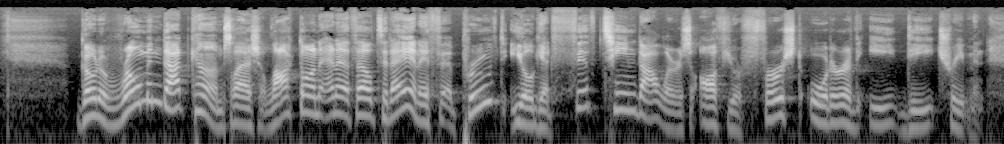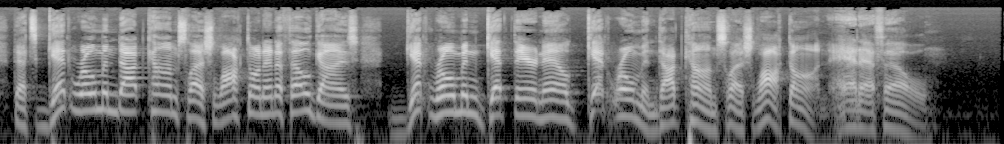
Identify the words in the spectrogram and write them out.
Go to roman.com slash locked on NFL today, and if approved, you'll get $15 off your first order of ED treatment. That's getroman.com slash locked on NFL, guys. Get Roman, get there now. Getroman.com slash locked on NFL.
